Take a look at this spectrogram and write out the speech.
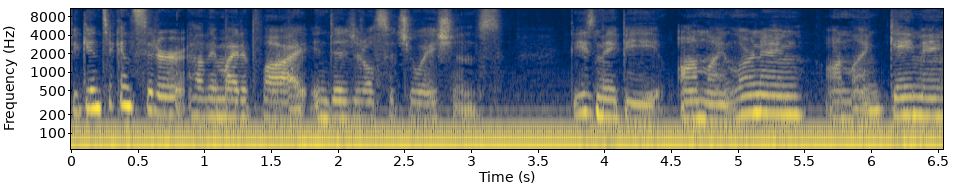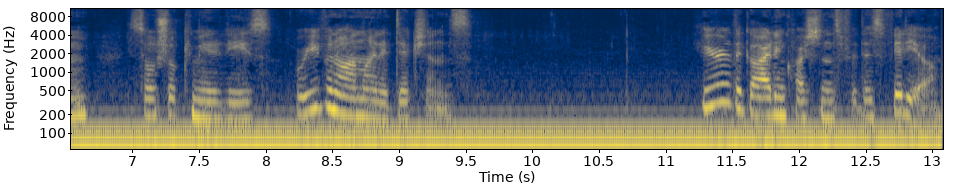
begin to consider how they might apply in digital situations. These may be online learning, online gaming, social communities, or even online addictions. Here are the guiding questions for this video.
